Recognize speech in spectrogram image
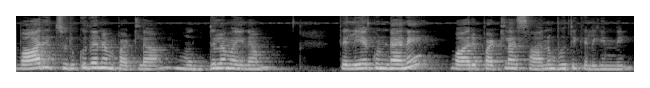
వారి చురుకుదనం పట్ల ముగ్ధులమైనాం. తెలియకుండానే వారి పట్ల సానుభూతి కలిగింది.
